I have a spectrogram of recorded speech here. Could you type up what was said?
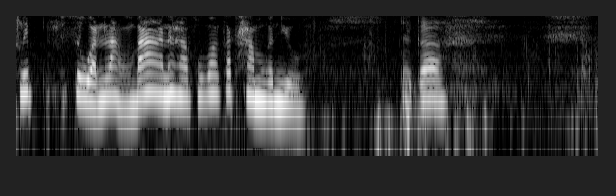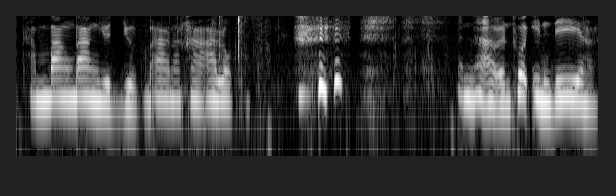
คลิปสวนหลังบ้านนะคะ เพราะว่าก็ทำกันอยู่ แต่ก็ทำบ้างบ้างหยุดหยุดบ้างนะคะอารมณ์อันนาเป็นพวกอินดี้ค่ะ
